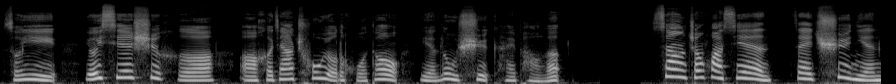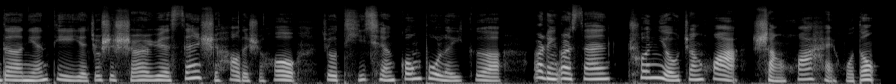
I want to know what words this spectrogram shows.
所以有一些适合呃合家出游的活动也陆续开跑了。像彰化县在去年的年底，也就是十二月三十号的时候，就提前公布了一个二零二三春游彰化赏花海活动。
